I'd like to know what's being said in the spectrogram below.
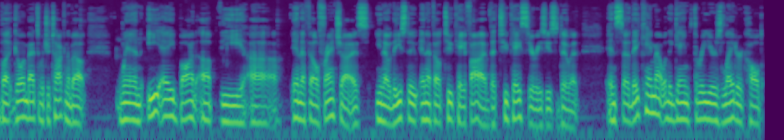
But going back to what you're talking about, when EA bought up the uh, NFL franchise, you know, they used to do NFL 2K5, the 2K series used to do it. And so they came out with a game three years later called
